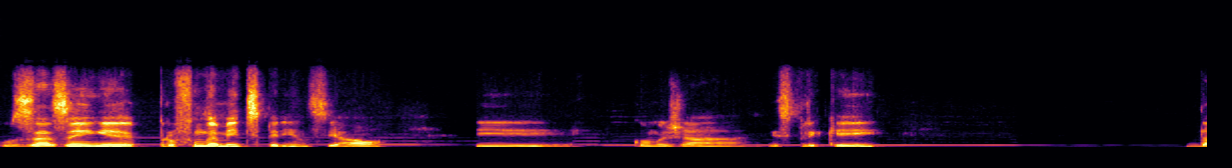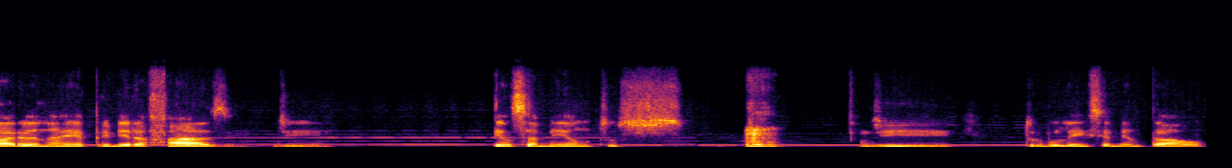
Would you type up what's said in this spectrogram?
o zazen é profundamente experiencial e, como já expliquei, Dharana é a primeira fase de pensamentos, de turbulência mental,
